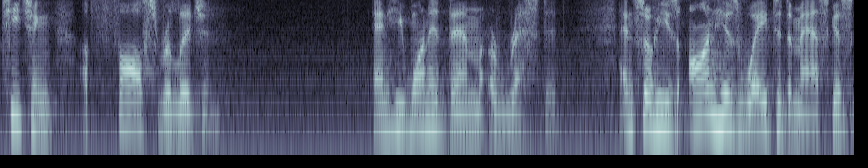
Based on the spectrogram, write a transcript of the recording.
teaching a false religion. And he wanted them arrested. And so he's on his way to Damascus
